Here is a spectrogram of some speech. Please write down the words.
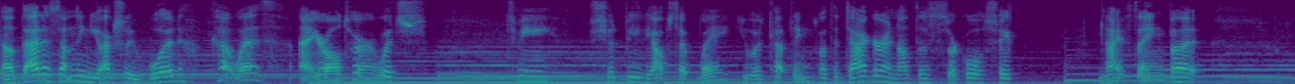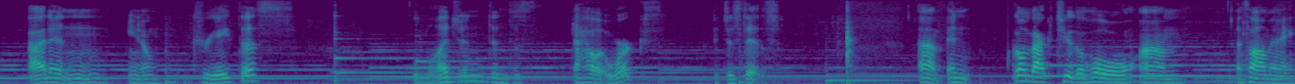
Now, that is something you actually would cut with at your altar, which to me should be the opposite way. You would cut things with a dagger and not this circle shaped knife thing, but I didn't, you know, create this legend and just how it works. It just is. Um, and going back to the whole um, athame,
